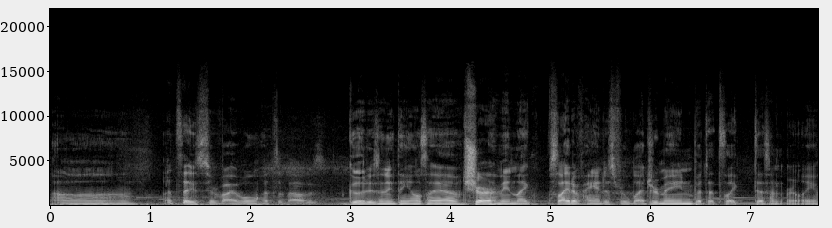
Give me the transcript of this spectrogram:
Um, I'd say survival. That's about as good as anything else I have. Sure. I mean, like sleight of hand is for legerdemain, but that's like doesn't really.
